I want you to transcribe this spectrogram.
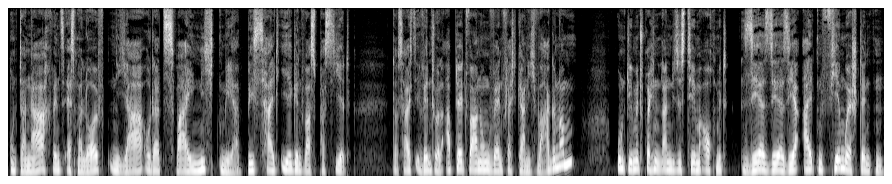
und danach, wenn es erstmal läuft, ein Jahr oder zwei nicht mehr, bis halt irgendwas passiert. Das heißt, eventuelle Update-Warnungen werden vielleicht gar nicht wahrgenommen und dementsprechend landen die Systeme auch mit sehr, sehr, sehr alten Firmware-Ständen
